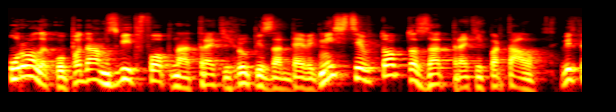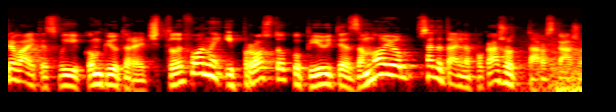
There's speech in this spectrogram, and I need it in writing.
У ролику подам звіт ФОП на третій групі за 9 місяців, тобто за третій квартал. Відкривайте свої комп'ютери чи телефони і просто копіюйте за мною. Все детально покажу та розкажу.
